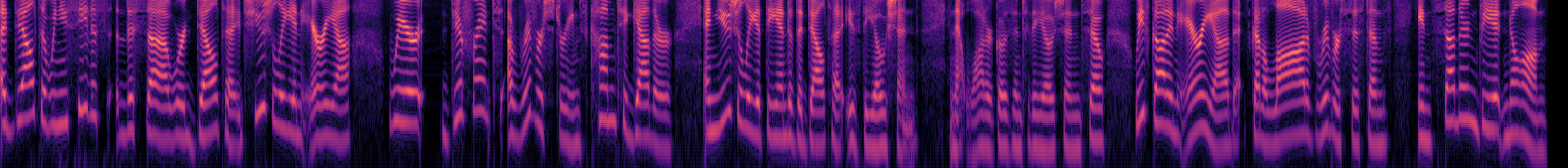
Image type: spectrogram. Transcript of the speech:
A delta, when you see this this uh, word delta, it's usually an area where different uh, river streams come together, and usually at the end of the delta is the ocean, and that water goes into the ocean. So we've got an area that's got a lot of river systems in southern Vietnam.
